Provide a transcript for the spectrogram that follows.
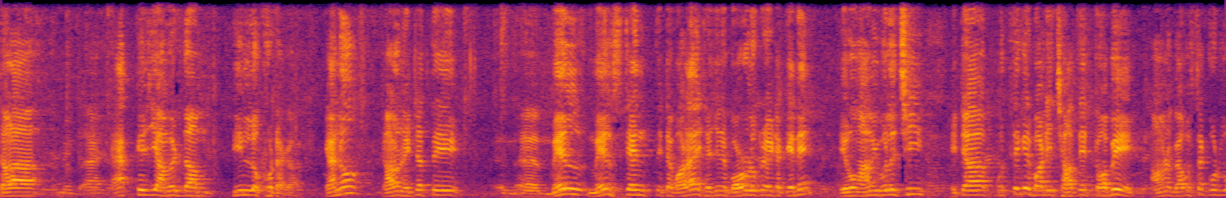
তারা এক কেজি আমের দাম তিন লক্ষ টাকা। কেন? কারণ এটাতে মেল মেল স্ট্রেংথ এটা বাড়ায় সেই জন্য বড় লোকরা এটা কেনে। এবং আমি বলেছি, এটা প্রত্যেকের বাড়ির ছাদের টবে আমরা ব্যবস্থা করব।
